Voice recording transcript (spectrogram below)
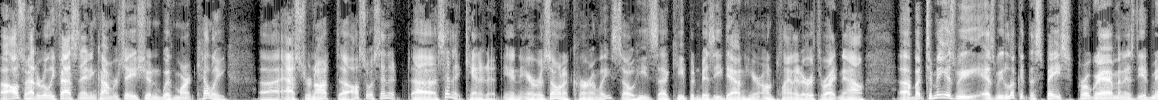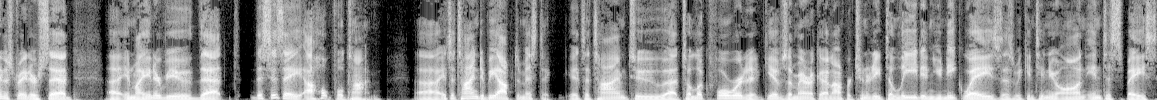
Uh, also had a really fascinating conversation with Mark Kelly, uh, astronaut, uh, also a Senate uh, Senate candidate in Arizona currently. So he's keeping busy down here on planet Earth right now. but to me, as we as we look at the space program, and as the administrator said in my interview, that this is a, a hopeful time uh, it's a time to be optimistic. It's a time to uh, to look forward. It gives America an opportunity to lead in unique ways as we continue on into space.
